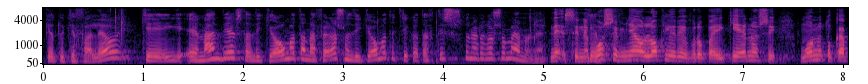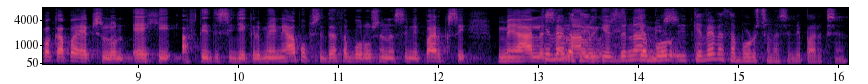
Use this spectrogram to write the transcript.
και του κεφαλαίου και ενάντια στα δικαιώματα να φεράσουν δικαιώματα και κατακτήσεις των εργαζομένων. Ναι, συνεπώς και... σε μια ολόκληρη Ευρωπαϊκή Ένωση μόνο το ΚΚΕ έχει αυτή τη συγκεκριμένη άποψη. Δεν θα μπορούσε να συνεπάρξει με άλλες ανάλογες δυνάμεις. Και, και βέβαια θα μπορούσε να συνεπάρξει.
